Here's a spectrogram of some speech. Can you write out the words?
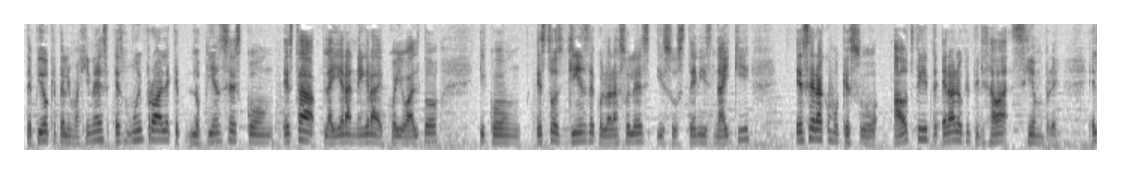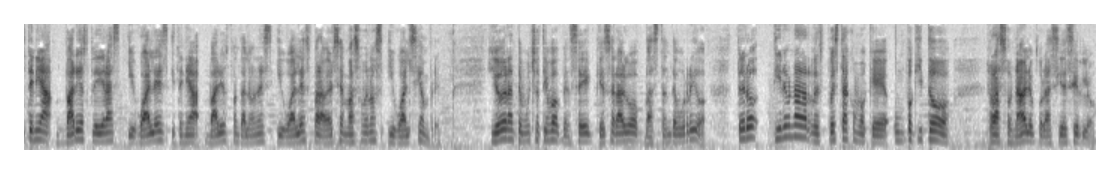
te pido que te lo imagines, es muy probable que lo pienses con esta playera negra de cuello alto y con estos jeans de color azules y sus tenis Nike. Ese era como que su outfit, era lo que utilizaba siempre. Él tenía varias playeras iguales y tenía varios pantalones iguales para verse más o menos igual siempre. Yo durante mucho tiempo pensé que eso era algo bastante aburrido, pero tiene una respuesta como que un poquito razonable por así decirlo.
